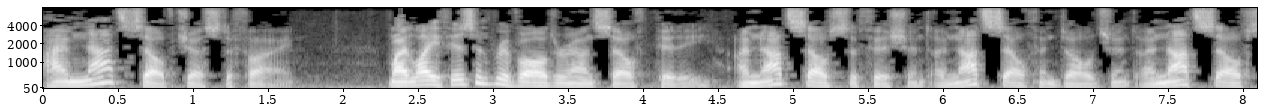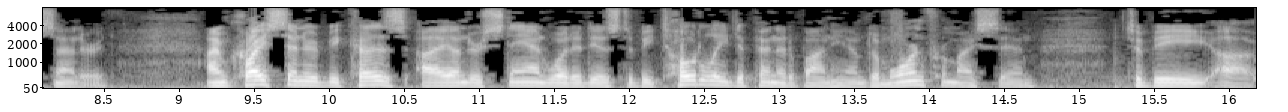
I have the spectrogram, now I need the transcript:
I'm not self justifying. My life isn't revolved around self pity. I'm not self sufficient. I'm not self indulgent. I'm not self centered. I'm Christ centered because I understand what it is to be totally dependent upon Him, to mourn for my sin, to be uh,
